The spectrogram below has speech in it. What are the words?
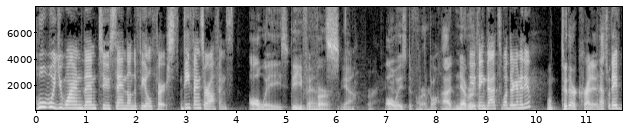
who would you want them to send on the field first? Defense or offense? Always Defense. defer. Yeah. Always defer. ball. I'd never. Do you think that's what they're gonna do? Well, to their credit, And that's what They've they've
